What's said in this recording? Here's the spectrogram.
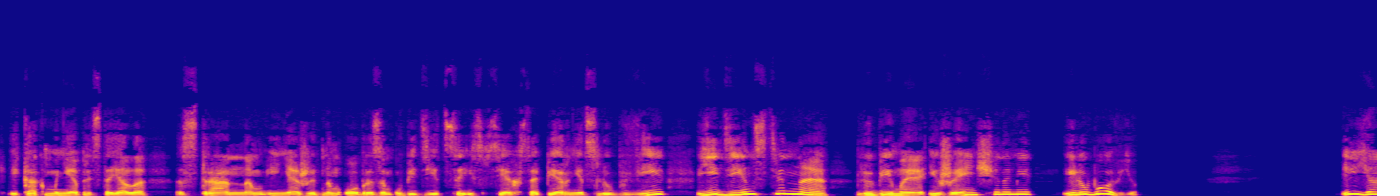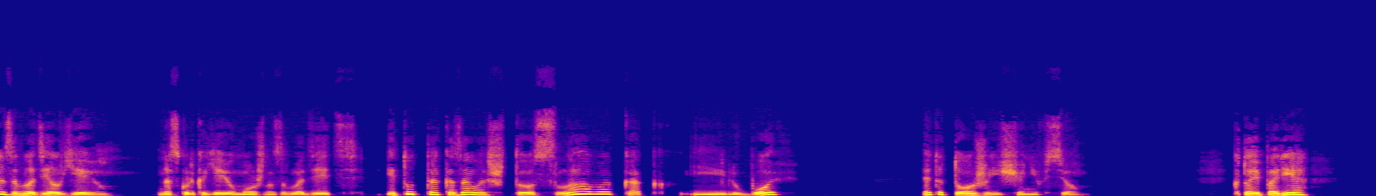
И как мне предстояло странным и неожиданным образом убедиться из всех соперниц любви, единственная, любимая и женщинами, и любовью. И я завладел ею, насколько ею можно завладеть. И тут-то оказалось, что слава, как и любовь, это тоже еще не все. К той поре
